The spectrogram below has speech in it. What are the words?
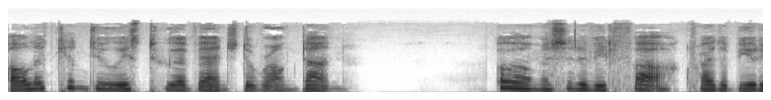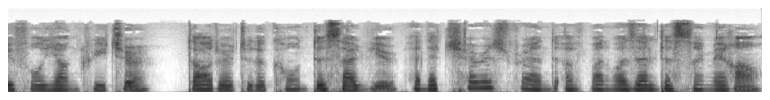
All it can do is to avenge the wrong done." "Oh, Monsieur de Villefort!" cried the beautiful young creature, daughter to the Comte de Salvieux, and a cherished friend of Mademoiselle de Saint Méran,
